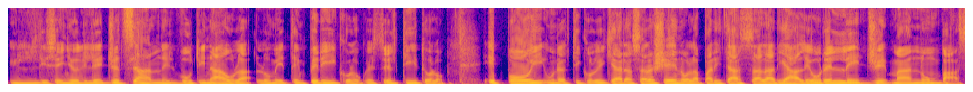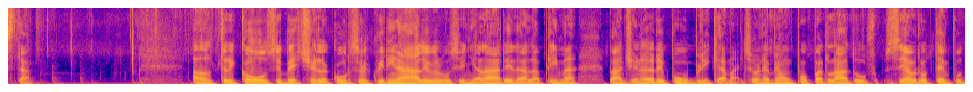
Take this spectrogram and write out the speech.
il disegno di legge Zan, il voto in aula lo mette in pericolo, questo è il titolo, e poi un articolo di Chiara Saraceno, la parità salariale ora è legge ma non basta altre cose, beh c'è la corsa al Quirinale, ve lo segnalare dalla prima pagina della Repubblica, ma insomma ne abbiamo un po' parlato, se avrò tempo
